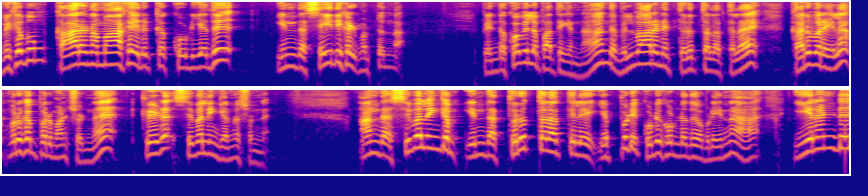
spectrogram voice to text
மிகவும் காரணமாக இருக்கக்கூடியது இந்த செய்திகள் மட்டும்தான். இப்போ இந்த கோவிலில் பார்த்தீங்கன்னா இந்த வில்வாரணி திருத்தலத்தில் கருவறையில் முருகப்பெருமான் சொன்னேன் கீழே சிவலிங்கம்னு சொன்னேன் அந்த சிவலிங்கம் இந்த திருத்தலத்திலே எப்படி குடிகொண்டது அப்படின்னா இரண்டு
